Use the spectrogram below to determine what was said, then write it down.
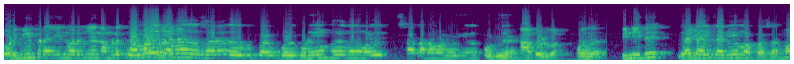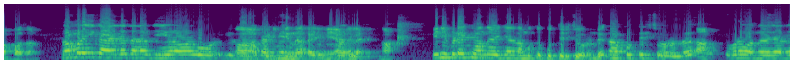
പൊടിമീൻ ഫ്രൈ എന്ന് പറഞ്ഞാൽ നമ്മൾ നമ്മൾ പൊടിമീൻ ഫ്രൈ നമ്മൾ സാധാരണ നമ്മൾ ഉപയോഗിക്കുന്നത് കൊടുവയാണ് കൊഴുവ. പിന്നെ ഇത് ഇത് കരി- കരിയും മപ്പാസാണ്. മപ്പാസാണ്. നമ്മുടെ ഈ കായലിൽ തന്നെ ജീവനോട് കരിമീനാണ് അല്ലേ? പിന്നെ ഇവിടേക്ക് വന്നു കഴിഞ്ഞാൽ നമുക്ക് കുത്തിരിച്ചോറുണ്ട്. ആ കുത്തിരിച്ചോറുണ്ട്. ഇവിടെ വന്നു കഴിഞ്ഞാൽ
